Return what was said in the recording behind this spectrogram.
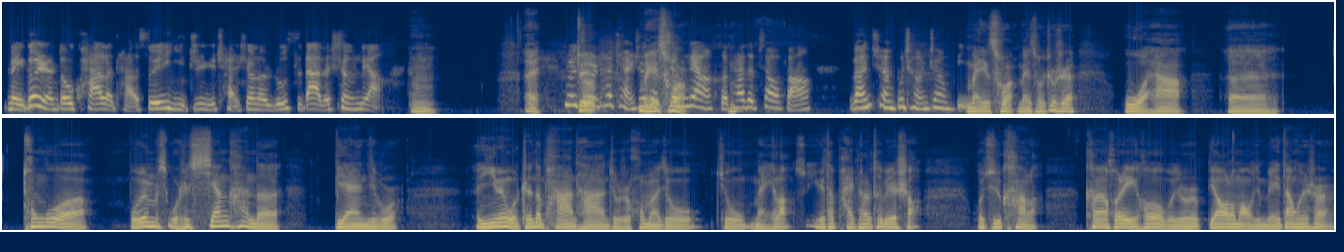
每个人都夸了他，所以以至于产生了如此大的声量，嗯，哎，说就是他产生的声量和他的票房完全不成正比，没错，没错，就是我呀，呃，通过我为什么我是先看的编辑部，因为我真的怕他就是后面就就没了，因为他排片特别少。我去看了，看完回来以后，我就是标了嘛，我就没当回事儿。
